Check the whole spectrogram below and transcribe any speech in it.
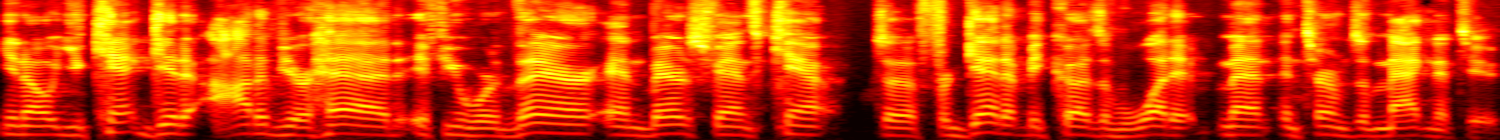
You know, you can't get it out of your head if you were there, and Bears fans can't to forget it because of what it meant in terms of magnitude.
